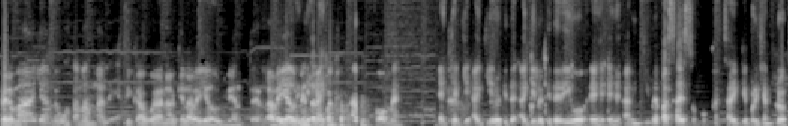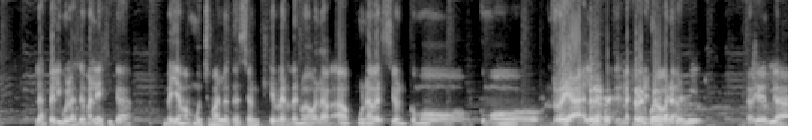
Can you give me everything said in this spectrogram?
pero más allá me gusta más Maléfica, weón, que la Bella Durmiente. La Bella Durmiente la encuentro tan fome. Es que aquí, aquí, lo, que te, aquí lo que te digo es, a mí me pasa eso, ¿sabes? Que por ejemplo, las películas de Maléfica me llama mucho más la atención que ver de nuevo la, una versión como, como real. recuerda que, la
